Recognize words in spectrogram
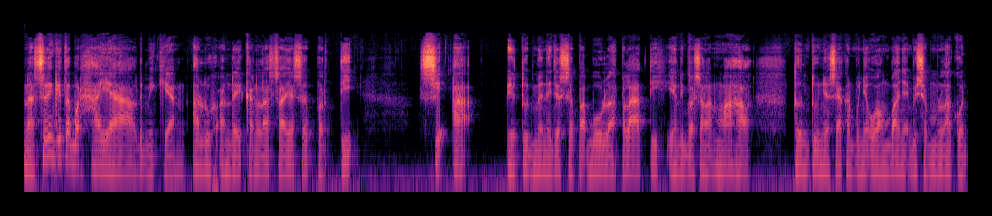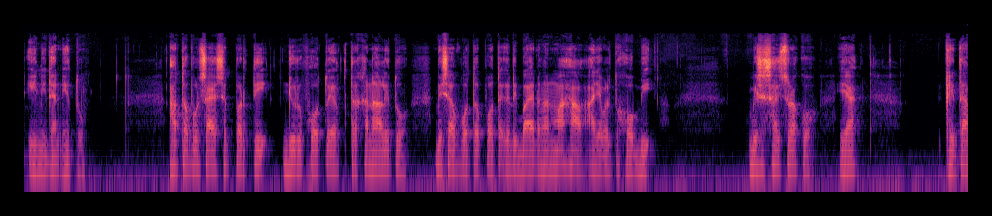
Nah, sering kita berhayal demikian. Aduh, andaikanlah saya seperti si A, itu manajer sepak bola, pelatih yang dibayar sangat mahal. Tentunya saya akan punya uang banyak bisa melakukan ini dan itu. Ataupun saya seperti juru foto yang terkenal itu, bisa foto-foto yang dibayar dengan mahal, aja itu hobi. Bisa saya suraku, ya. Kita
